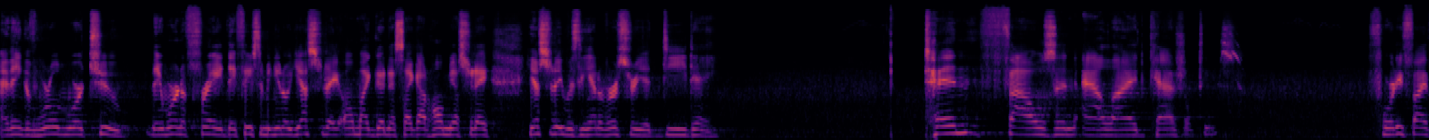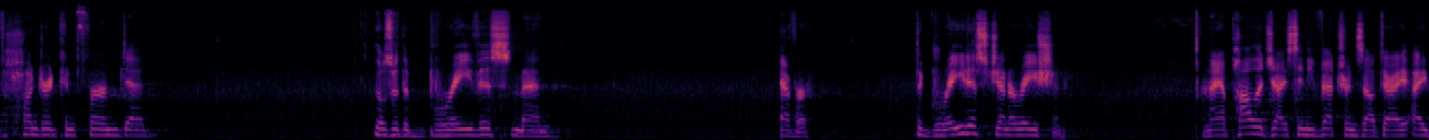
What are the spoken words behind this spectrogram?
I think of World War II. They weren't afraid. They faced them. And you know, yesterday, oh my goodness, I got home yesterday. Yesterday was the anniversary of D Day. 10,000 Allied casualties, 4,500 confirmed dead. Those are the bravest men ever, the greatest generation. And I apologize to any veterans out there. I, I,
